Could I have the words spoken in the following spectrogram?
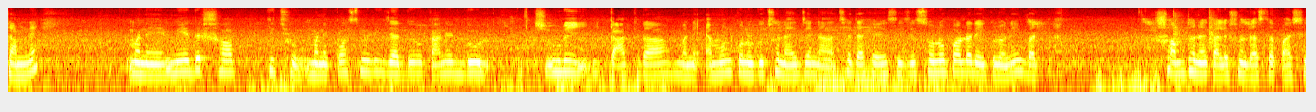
সামনে। মানে মেয়েদের সব কিছু মানে কসমেটিক জাতীয় কানের দুল, চুড়ি, কাঁকড়া মানে এমন কোনো কিছু নাই যে না আছে। দেখা গেছে যে সোনো পাউডার এগুলো নেই বাট সব ধরনের কালেকশন রাস্তার পাশে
